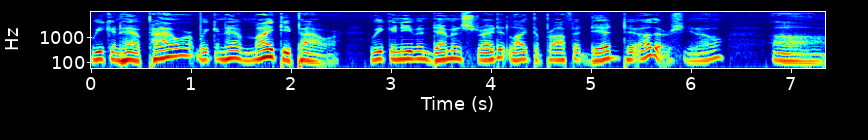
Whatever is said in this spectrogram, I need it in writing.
we can have power, we can have mighty power. We can even demonstrate it like the prophet did to others, you know, uh,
